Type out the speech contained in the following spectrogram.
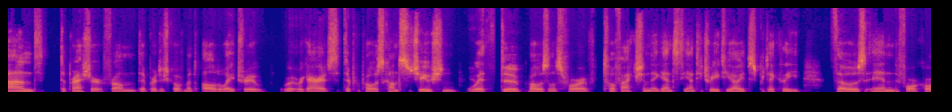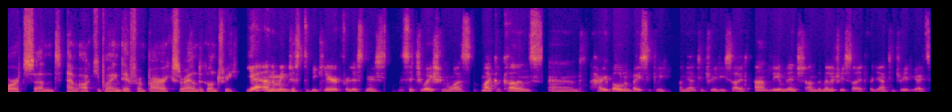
and the pressure from the British government all the way through with regards to the proposed constitution, Yeah. with the proposals for tough action against the anti-treatyites, particularly those in the Four Courts and um, occupying different barracks around the country. Yeah, and I mean, just to be clear for listeners, the situation was Michael Collins and Harry Boland, basically on the anti treaty side, and Liam Lynch on the military side for the anti treatyites,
